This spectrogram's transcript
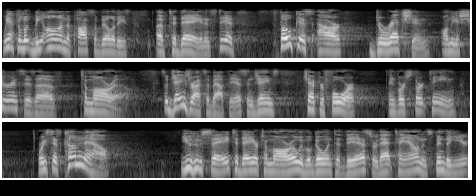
we have to look beyond the possibilities of today and instead focus our direction on the assurances of tomorrow. So James writes about this in James chapter 4 and verse 13 where he says, Come now, you who say, today or tomorrow we will go into this or that town and spend a year,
